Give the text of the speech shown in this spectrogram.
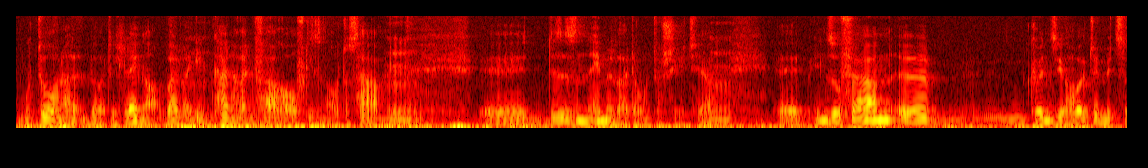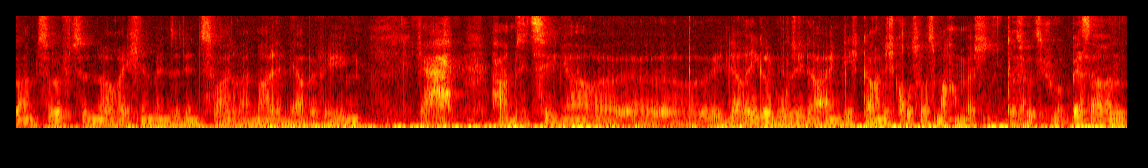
die Motoren halten deutlich länger, weil wir eben keine Rennfahrer auf diesen Autos haben. Mhm. Äh, das ist ein himmelweiter Unterschied. Ja. Mhm. Insofern können Sie heute mit so einem Zwölfzylinder rechnen, wenn Sie den zwei, dreimal im Jahr bewegen. Ja, haben Sie zehn Jahre in der Regel, wo Sie da eigentlich gar nicht groß was machen müssen. Das hört sich schon mal besser an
